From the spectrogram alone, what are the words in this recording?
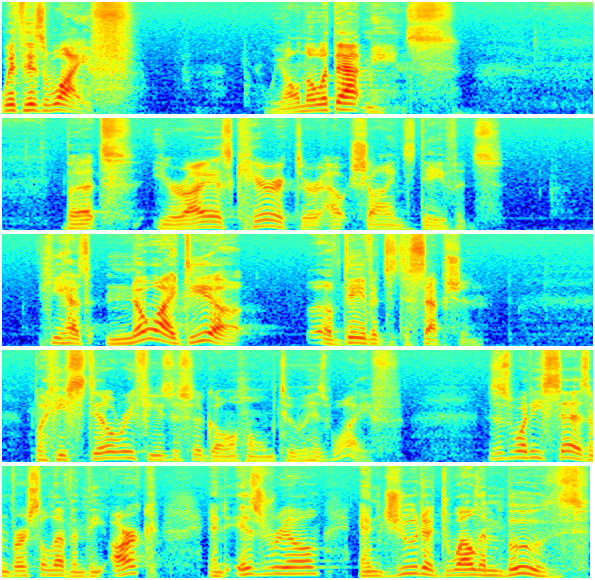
with his wife. We all know what that means. But Uriah's character outshines David's. He has no idea of David's deception, but he still refuses to go home to his wife. This is what he says in verse 11 The ark and Israel and Judah dwell in booths,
